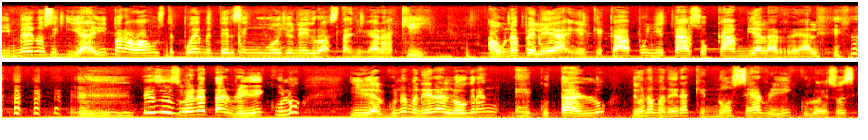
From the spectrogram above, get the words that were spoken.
Y menos, y ahí para abajo usted puede meterse en un hoyo negro hasta llegar aquí. A una pelea en el que cada puñetazo cambia la realidad. Eso suena tan ridículo y de alguna manera logran ejecutarlo de una manera que no sea ridículo. Eso es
